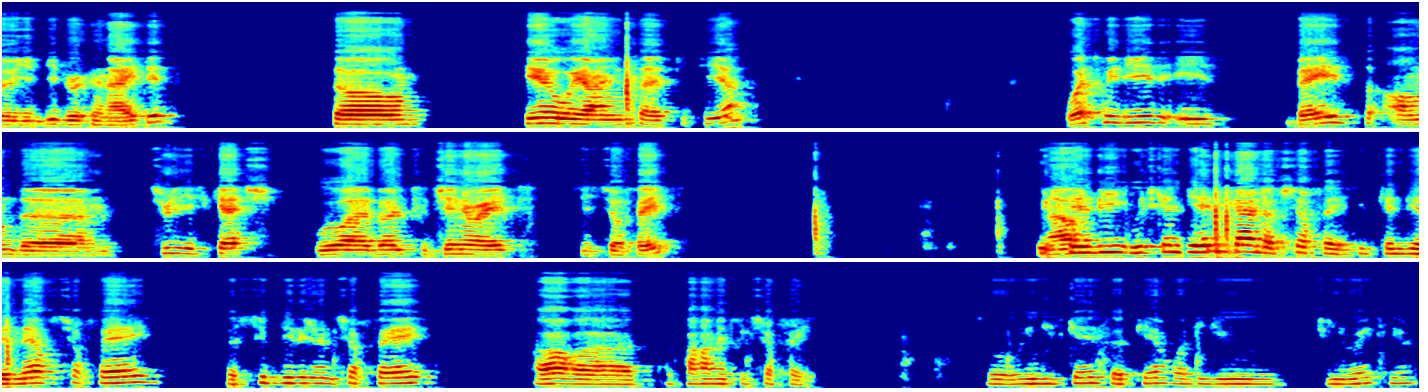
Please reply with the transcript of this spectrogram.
So you did recognize it. So here we are inside CATIA. What we did is based on the 3D sketch, we were able to generate the surface. Which Now- can be which can be any kind of surface. It can be a NURBS surface, a subdivision surface, or a, a parametric surface. So in this case, uh, Pierre, what did you generate here?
